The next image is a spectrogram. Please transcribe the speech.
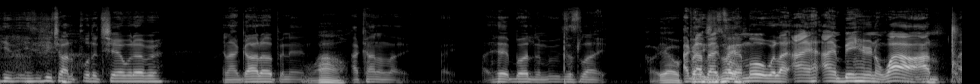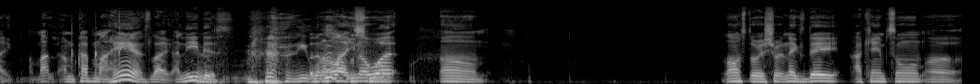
he, he he tried to pull the chair, whatever, and I got up and then Wow. I kind of like, like I headbutted him. It was just like Oh, yo, I got back to that mode where like I ain't, I ain't been here in a while. I'm like I'm, I'm clapping my hands like I need this. But then I'm like, you know what? Um, long story short, the next day I came to him, uh,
